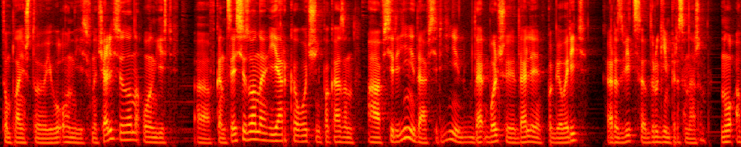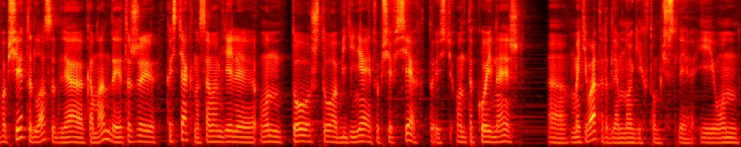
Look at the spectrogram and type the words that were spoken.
в том плане, что его, он есть в начале сезона, он есть э, в конце сезона, ярко очень показан. А в середине, да, в середине больше дали поговорить развиться другим персонажем. Ну, а вообще Тед Лассо для команды это же костяк. На самом деле он то, что объединяет вообще всех. То есть он такой, знаешь, э, мотиватор для многих в том числе. И он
